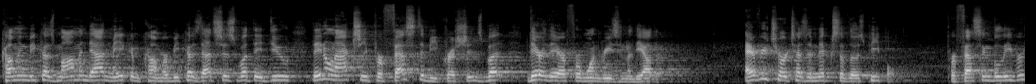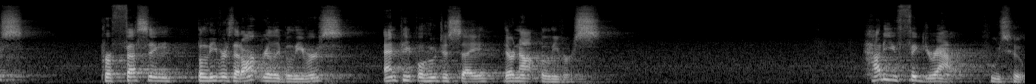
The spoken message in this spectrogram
coming because mom and dad make them come or because that's just what they do. They don't actually profess to be Christians, but they're there for one reason or the other. Every church has a mix of those people professing believers, professing believers that aren't really believers, and people who just say they're not believers. How do you figure out who's who?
